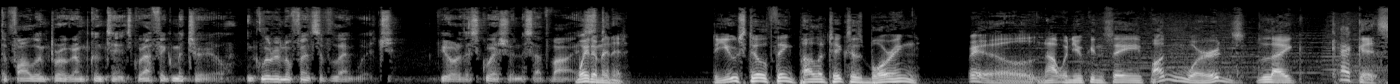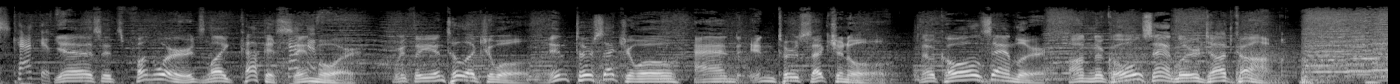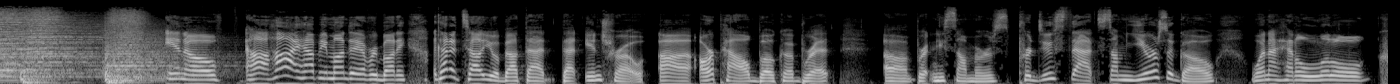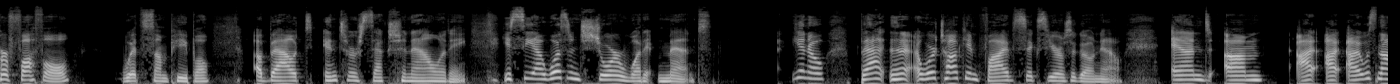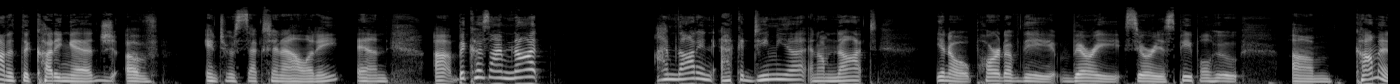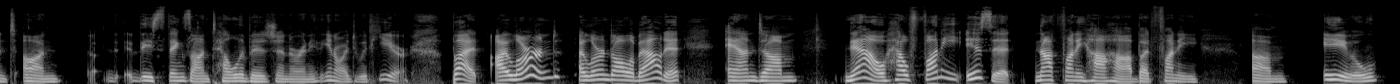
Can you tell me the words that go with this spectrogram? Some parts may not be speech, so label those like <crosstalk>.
The following program contains graphic material, including offensive language. Viewer discretion is advised. Wait a minute. Do you still think politics is boring? Well, not when you can say fun words like cactus. Cactus. Yes, it's fun words like cactus, and more. With the intellectual, intersexual, and intersectional. Nicole Sandler on NicoleSandler.com. you know, uh, hi, happy Monday, everybody. I got to tell you about that that intro. Uh, our pal Boca Brit, uh, Brittany Summers, produced that some years ago when I had a little kerfuffle with some people about intersectionality. You see, I wasn't sure what it meant. You know, back we're talking five, six years ago now, and um, I, I, I was not at the cutting edge of intersectionality. And uh, because i'm not i'm not in academia and i'm not you know part of the very serious people who um, comment on uh, these things on television or anything. You know i do it here. But i learned i learned all about it. And um, now how funny is it not funny haha but funny um, ew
